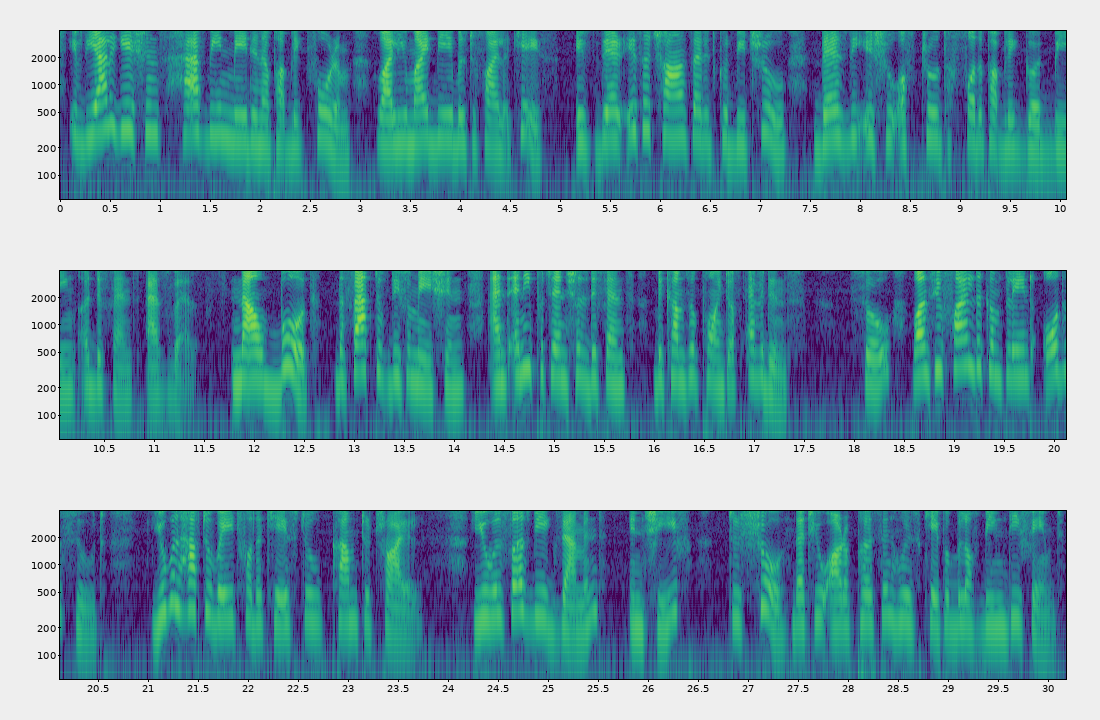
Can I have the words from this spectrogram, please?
If the allegations have been made in a public forum, while you might be able to file a case, if there is a chance that it could be true, there's the issue of truth for the public good being a defense as well. Now, both the fact of defamation and any potential defense becomes a point of evidence. So, once you file the complaint or the suit, you will have to wait for the case to come to trial. You will first be examined in chief to show that you are a person who is capable of being defamed.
